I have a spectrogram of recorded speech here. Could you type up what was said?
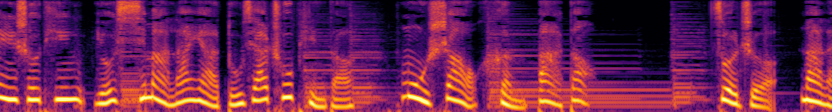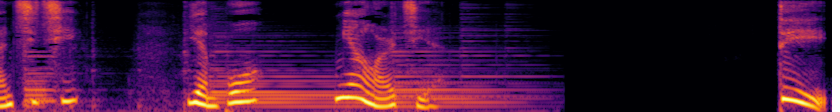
欢迎收听由喜马拉雅独家出品的《穆少很霸道》，作者纳兰七七，演播妙儿姐，第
